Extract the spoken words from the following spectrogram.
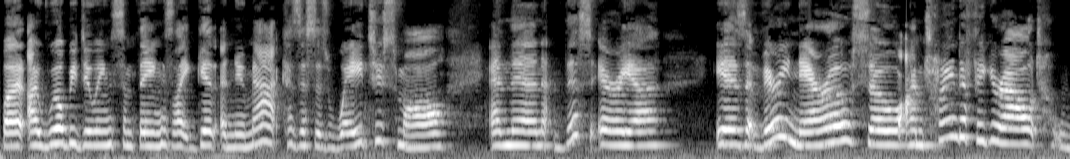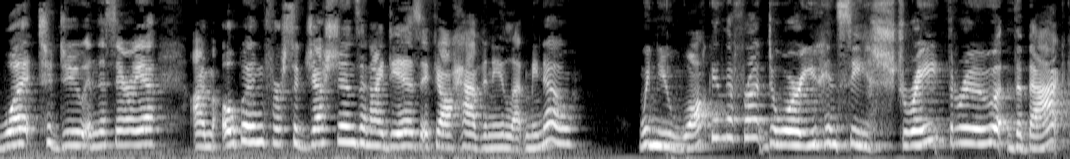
but I will be doing some things like get a new mat because this is way too small. And then this area is very narrow, so I'm trying to figure out what to do in this area. I'm open for suggestions and ideas. If y'all have any, let me know. When you walk in the front door, you can see straight through the back.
